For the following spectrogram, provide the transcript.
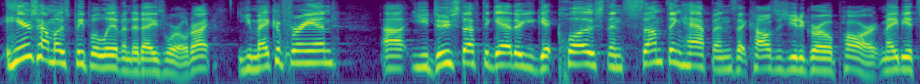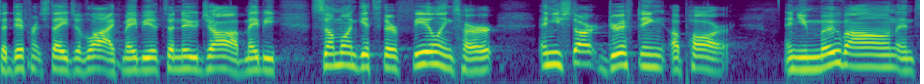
here's how most people live in today's world, right? You make a friend, uh, you do stuff together, you get close, then something happens that causes you to grow apart. Maybe it's a different stage of life, maybe it's a new job, maybe someone gets their feelings hurt, and you start drifting apart and you move on, and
